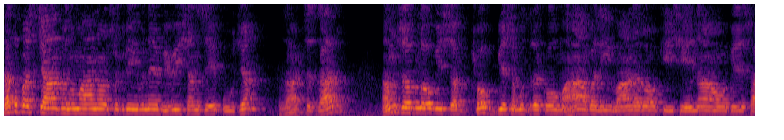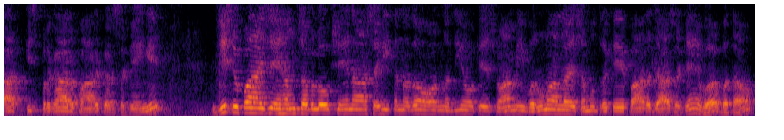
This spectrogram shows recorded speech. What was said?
तत्पश्चात हनुमान और सुग्रीव ने विभीषण से पूछा, राक्षस राज, हम सब लोग इस क्षोभ्य समुद्र को महाबली वानरों की सेनाओं के साथ किस प्रकार पार कर सकेंगे? जिस उपाय से हम सब लोग सेना सहित नदों और नदियों के स्वामी वरुणालय समुद्र के पार जा सकें, वह बताओ।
